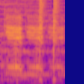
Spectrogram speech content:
bucket. bucket.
